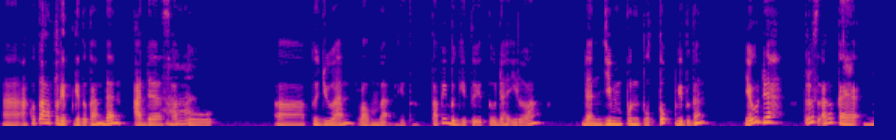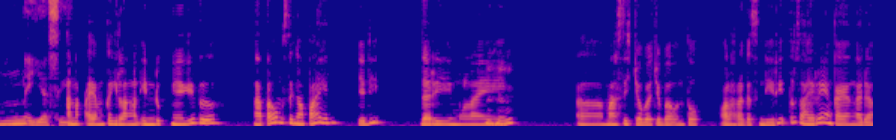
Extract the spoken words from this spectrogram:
Uh, aku tuh atlet gitu kan dan ada uh-huh. satu uh, tujuan lomba gitu. Tapi begitu itu udah hilang dan gym pun tutup gitu kan ya udah. Terus aku kayak hmm, iya sih. anak ayam kehilangan induknya gitu. Nggak tahu mesti ngapain. Jadi dari mulai mm-hmm. uh, masih coba-coba untuk olahraga sendiri terus akhirnya yang kayak nggak ada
